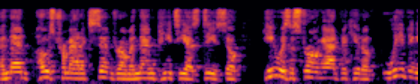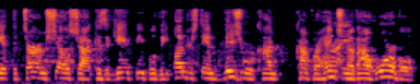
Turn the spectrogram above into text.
and then post-traumatic syndrome and then PTSD. So he he was a strong advocate of leaving it the term shell shock because it gave people the understand visual con- comprehension of how horrible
